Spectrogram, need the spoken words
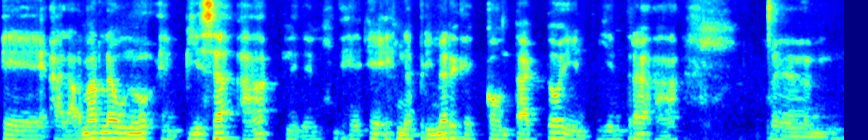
Eh, al armarla uno empieza a, eh, eh, es un primer contacto y, entra a, em,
